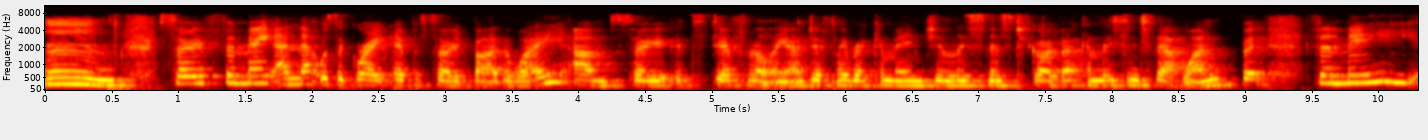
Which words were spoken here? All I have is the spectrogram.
Mm. So for me, and that was a great episode, by the way. Um, so it's definitely, I definitely recommend your listeners to go back and listen to that one. But for me,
